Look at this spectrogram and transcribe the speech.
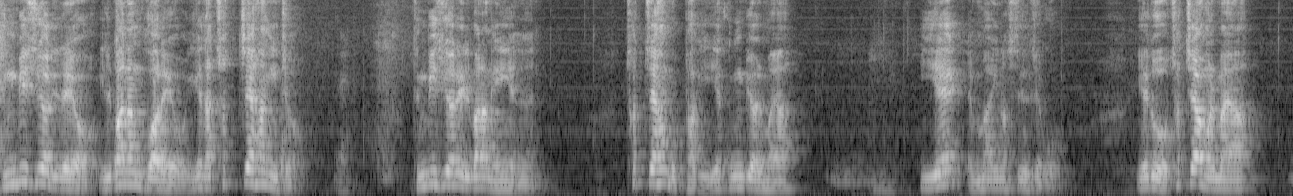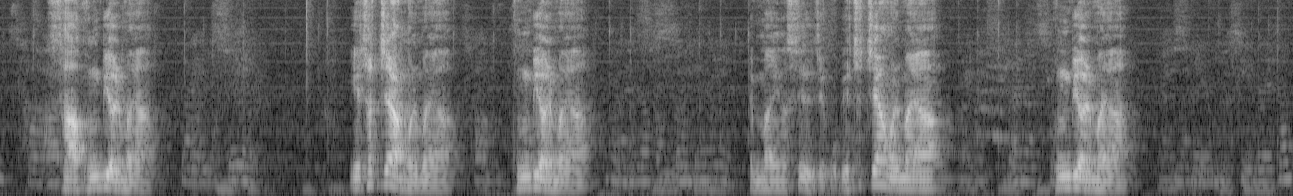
등비수열이래요. 일반항 구하래요. 이게 다 첫째 항이죠. 네. 등비수열의 일반항 A에는 첫째 항 곱하기 얘 공비 얼마야? 2에 n-1 제곱. 얘도 첫째 항 얼마야? 4. 4. 공비 얼마야? 마이너스 1. 얘 첫째 항 얼마야? 공비 얼마야? 마이너스 3분의 1. n-1 제곱. 얘 첫째 항 얼마야? 공비 얼마야? 마이너스 2분의 3.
